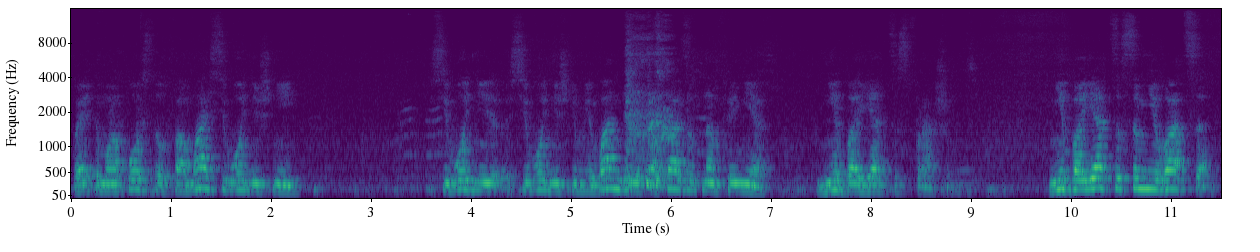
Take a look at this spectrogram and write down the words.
Поэтому апостол Фома сегодняшний, сегодня, сегодняшнем Евангелии показывает нам пример. Не бояться спрашивать, не бояться сомневаться –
